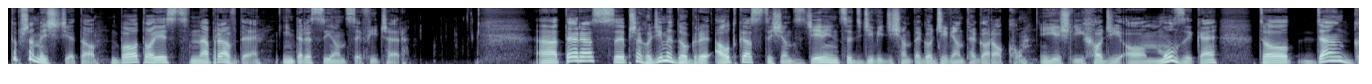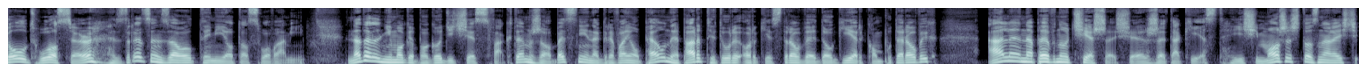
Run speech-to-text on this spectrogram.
to przemyślcie to, bo to jest naprawdę interesujący feature. A teraz e, przechodzimy do gry Outcast z 1999 roku. Jeśli chodzi o muzykę, to Dan Goldwasser zrecenzował tymi oto słowami. Nadal nie mogę pogodzić się z faktem, że obecnie nagrywają pełne partytury orkiestrowe do gier komputerowych, ale na pewno cieszę się, że tak jest. Jeśli możesz to znaleźć,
